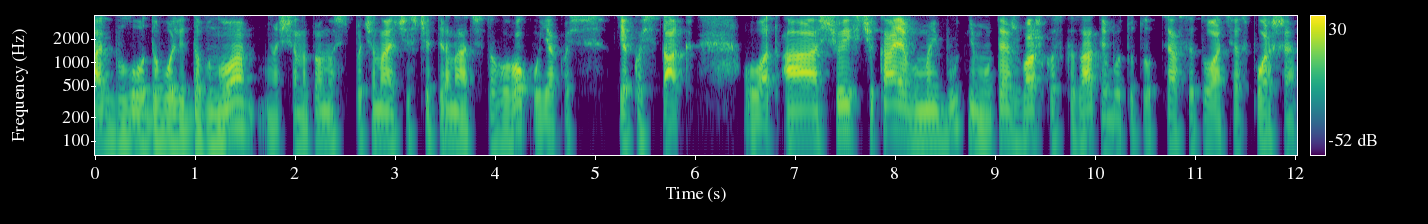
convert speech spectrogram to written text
Так було доволі давно. Ще напевно, починаючи з 2014 року, якось якось так. От а що їх чекає в майбутньому, теж важко сказати, бо тут от ця ситуація з Порше.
